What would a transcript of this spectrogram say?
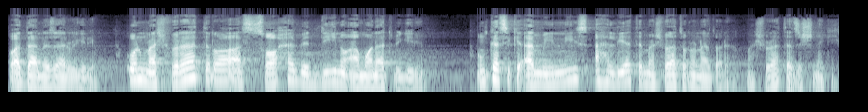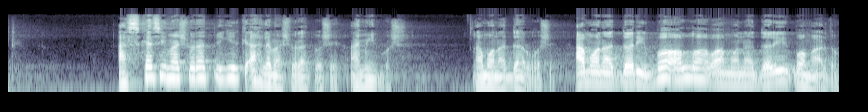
باید در نظر بگیریم. اون مشورت را از صاحب دین و امانت بگیریم. اون کسی که امین نیست اهلیت مشورت رو نداره. مشورت ازش نگیر از کسی مشورت بگیر که اهل مشورت باشه امین باشه. امانت دار باشه. امانت داری با الله و امانت داری با مردم.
